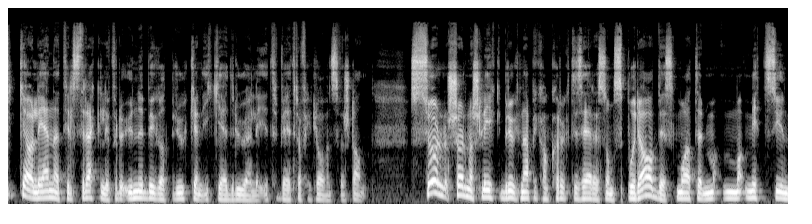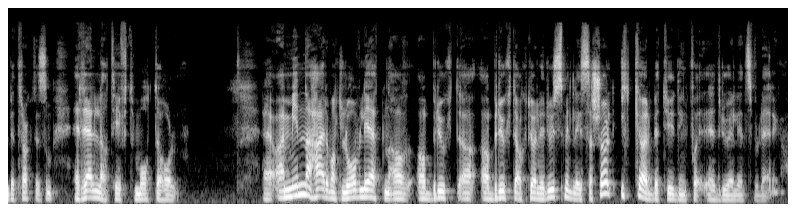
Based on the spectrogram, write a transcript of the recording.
ikke alene tilstrekkelig for å underbygge at brukeren ikke er edruelig ved trafikklovens forstand. Selv, selv slik bruk neppe kan karakteriseres som sporadisk, må etter mitt syn betraktes som relativt måteholden. Eh, og Jeg minner her om at lovligheten av, av, bruk, av bruk det aktuelle rusmiddelet i seg selv ikke har betydning for edruelighetsvurderinga.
